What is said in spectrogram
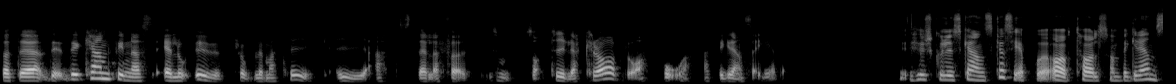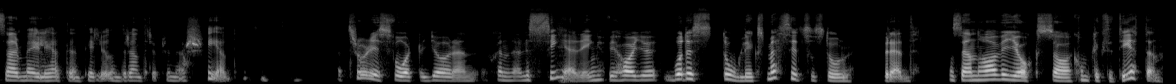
Så att det, det, det kan finnas LOU-problematik i att ställa för liksom, tydliga krav då på att begränsa leden. Hur skulle Skanska se på avtal som begränsar möjligheten till underentreprenörsled? Jag tror det är svårt att göra en generalisering. Vi har ju både storleksmässigt så stor bredd och sen har vi ju också komplexiteten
